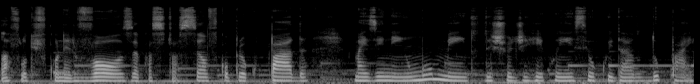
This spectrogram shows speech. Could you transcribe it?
ela falou que ficou nervosa com a situação, ficou preocupada, mas em nenhum momento deixou de reconhecer o cuidado do Pai.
